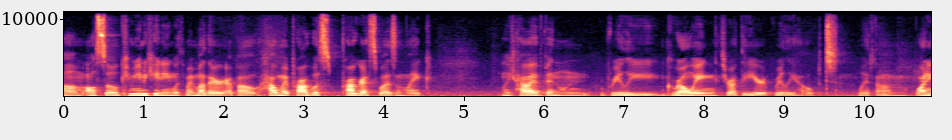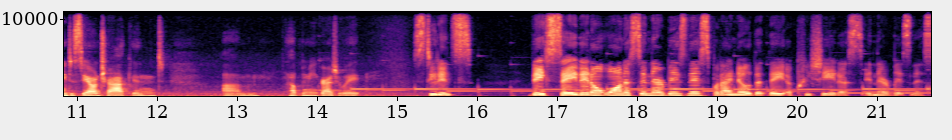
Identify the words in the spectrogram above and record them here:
um, also communicating with my mother about how my progress progress was and like like how I've been really growing throughout the year really helped with um, wanting to stay on track and um, helping me graduate. Students, they say they don't want us in their business, but I know that they appreciate us in their business.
